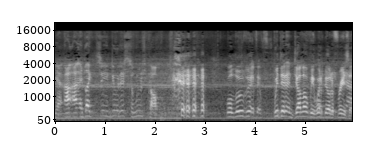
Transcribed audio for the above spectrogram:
Yeah, I, I'd like to see you do this to Lou's cup. well, Lou, if, if we did it in Jello, we wouldn't be able to freeze it.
